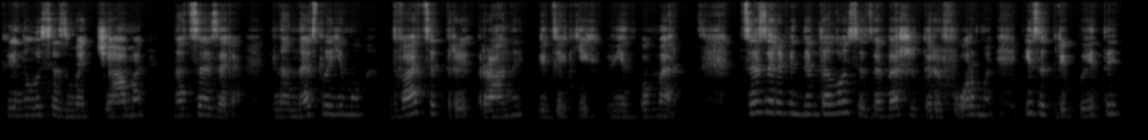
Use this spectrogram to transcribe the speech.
кинулися з мечами на Цезаря і нанесли йому 23 рани, від яких він помер. Цезареві не вдалося завершити реформи і закріпити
